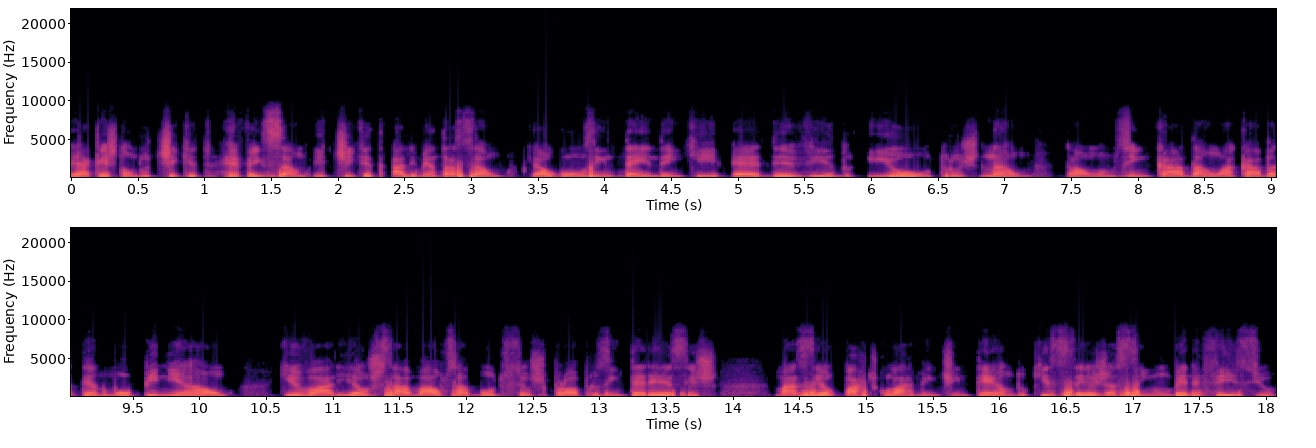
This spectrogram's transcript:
é a questão do ticket refeição e ticket alimentação, que alguns entendem que é devido e outros não. Então, sim, cada um acaba tendo uma opinião que varia ao sabor dos seus próprios interesses, mas eu particularmente entendo que seja sim um benefício.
